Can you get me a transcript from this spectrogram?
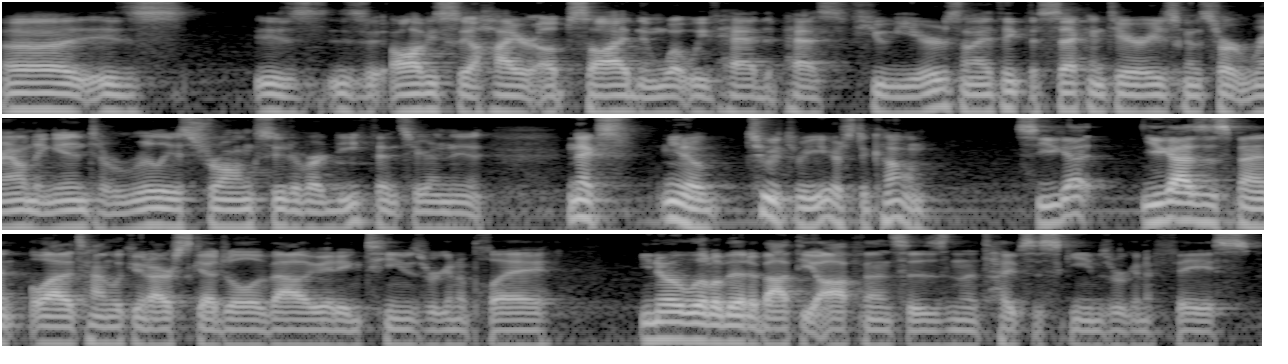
uh, is is is obviously a higher upside than what we've had the past few years, and I think the secondary is going to start rounding into really a strong suit of our defense here in the next you know two or three years to come. So you got you guys have spent a lot of time looking at our schedule, evaluating teams we're going to play. You know a little bit about the offenses and the types of schemes we're going to face.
